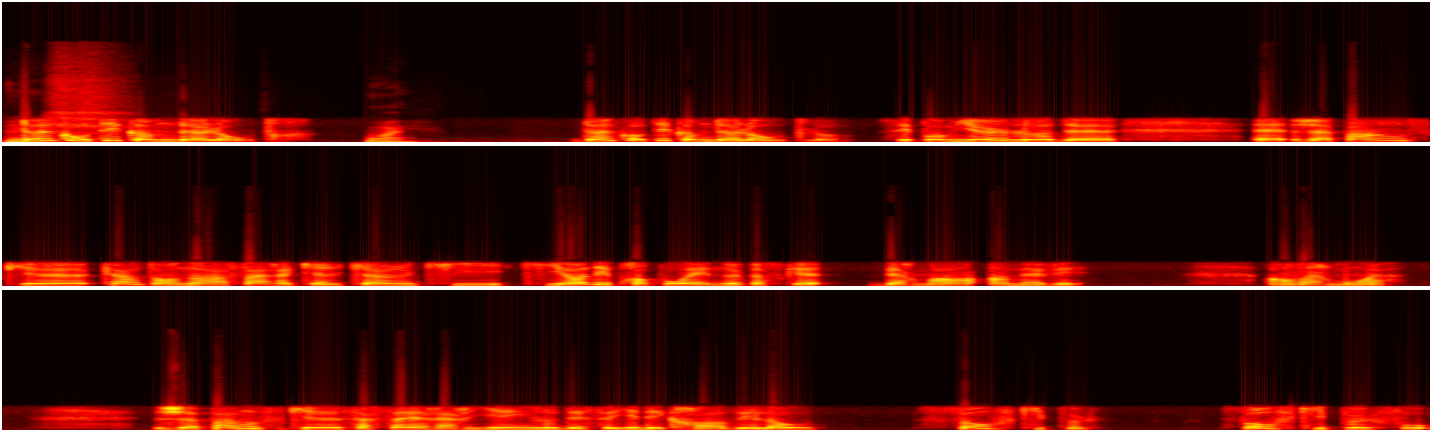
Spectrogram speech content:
D'un côté comme de l'autre. Ouais. D'un côté comme de l'autre, là. C'est pas mieux, là, de euh, je pense que quand on a affaire à quelqu'un qui, qui a des propos haineux, parce que Bernard en avait, envers moi. Je pense que ça sert à rien là, d'essayer d'écraser l'autre, sauf qu'il peut. sauve qui peut. Faut,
